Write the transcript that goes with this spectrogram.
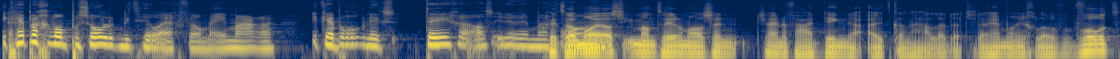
Ik heb er gewoon persoonlijk niet heel erg veel mee, maar eh, ik heb er ook niks tegen als iedereen maar ik vind het wel gewoon- mooi als iemand helemaal zijn, zijn of haar ding eruit kan halen. Dat ze daar helemaal in geloven. Bijvoorbeeld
